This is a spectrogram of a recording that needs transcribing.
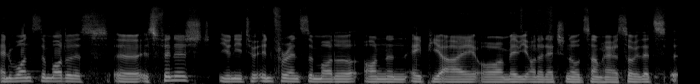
And once the model is uh, is finished, you need to inference the model on an API or maybe on an edge node somewhere. So that's uh,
